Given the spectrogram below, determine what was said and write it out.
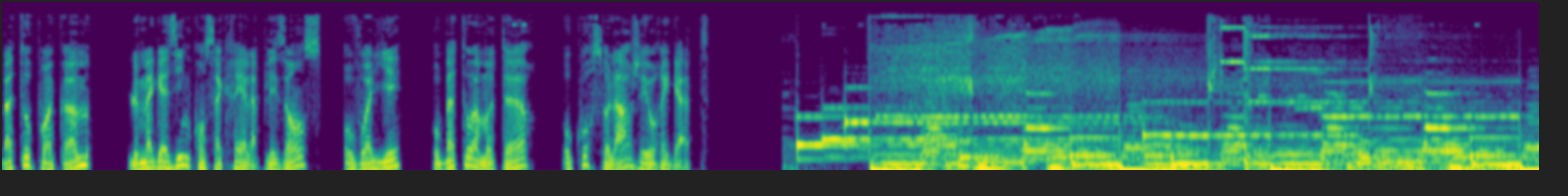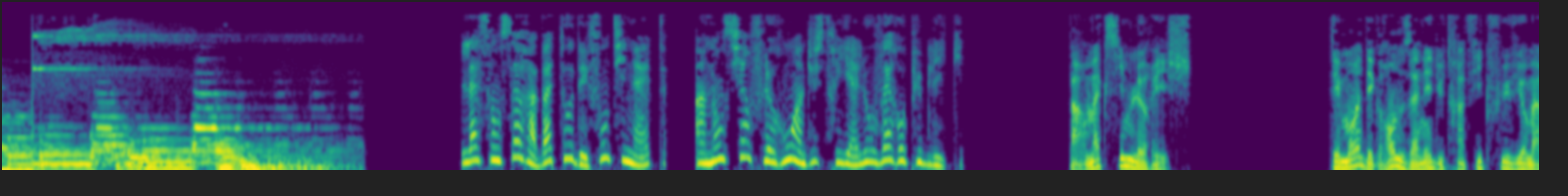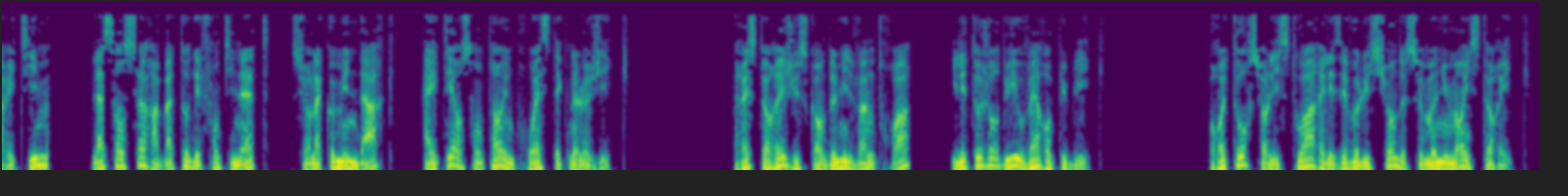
Bateau.com, le magazine consacré à la plaisance, aux voiliers, aux bateaux à moteur, aux courses au large et aux régates. L'ascenseur à bateau des Fontinettes, un ancien fleuron industriel ouvert au public. Par Maxime le Riche. Témoin des grandes années du trafic fluvio-maritime, l'ascenseur à bateau des Fontinettes, sur la commune d'Arc, a été en son temps une prouesse technologique. Restauré jusqu'en 2023, il est aujourd'hui ouvert au public. Retour sur l'histoire et les évolutions de ce monument historique.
